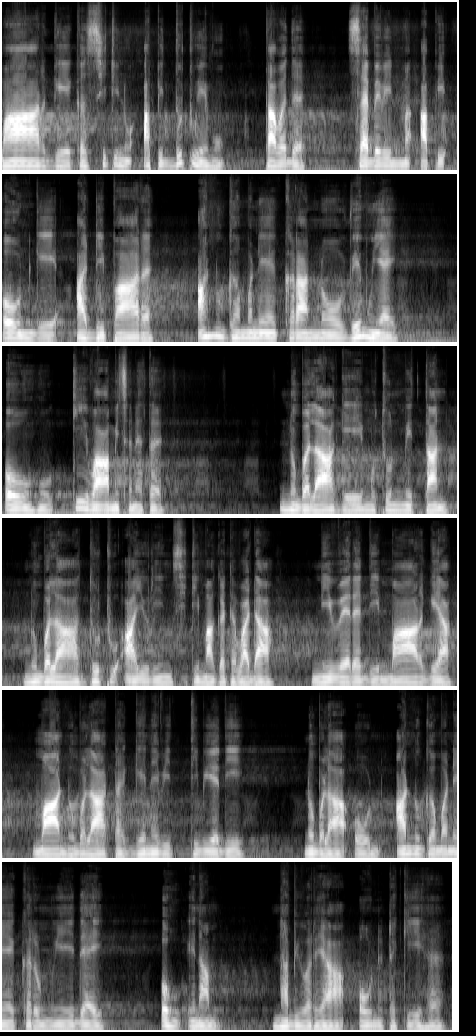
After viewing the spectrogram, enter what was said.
මාර්ගයක සිටිනු අපි දුටුවෙමු තවද සැබවින්ම අපි ඔවුන්ගේ අඩිපාර අනුගමනය කරන්නෝ වෙමුයැයි ඔවුහු කීවාමිස නැත නුබලාගේ මුතුන් මිත්තන් නුබලා දුටු අයුරින් සිටි මගට වඩා නිවැරදි මාර්ගයක් මා නුබලාට ගෙනවිත් තිබියදී නුබලා ඔවුන් අනුගමනය කරුණුයේ දැයි ඔහු එනම් නබිවරයා ඔවුනට කීහ.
